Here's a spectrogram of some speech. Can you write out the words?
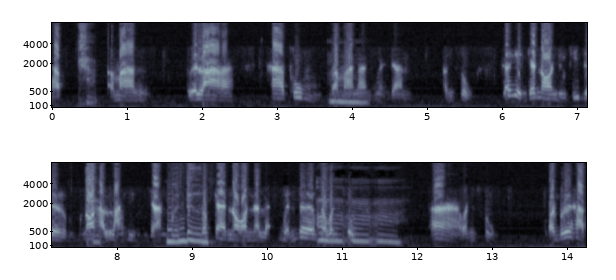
ครับครับประมาณ เวลาห้าทุ่มอืมประมาณนั้นเหมือนกันวันศุกร์ก็เห็นแกนอนอยู่ที่เดิม นอนหันหลังอีกเหมือนกันเหมือนเดิมก็แกนอนนั่นแหละเหมือนเดิมแต่วันศุกร์อืมอืมอ่า วันศุกร์วันพฤหัส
